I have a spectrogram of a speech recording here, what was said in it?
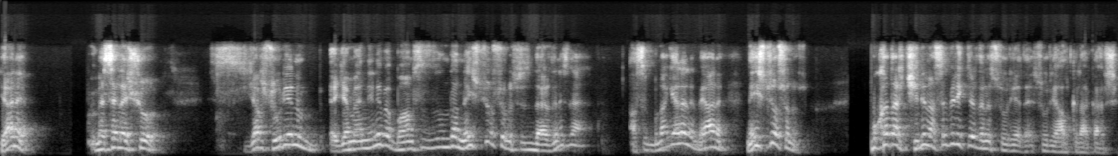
Yani mesele şu. Ya Suriye'nin egemenliğini ve bağımsızlığında ne istiyorsunuz? Sizin derdiniz ne? Asıl buna gelelim. Yani ne istiyorsunuz? Bu kadar kini nasıl biriktirdiniz Suriye'de, Suriye halkına karşı?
